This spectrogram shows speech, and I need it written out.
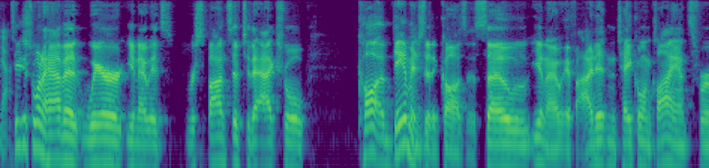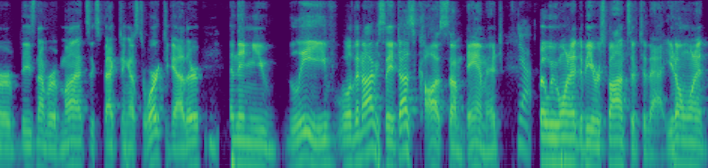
Yeah. So you just want to have it where you know it's responsive to the actual ca- damage that it causes. So you know if I didn't take on clients for these number of months expecting us to work together, and then you leave, well then obviously it does cause some damage yeah but we want it to be responsive to that. You don't want it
